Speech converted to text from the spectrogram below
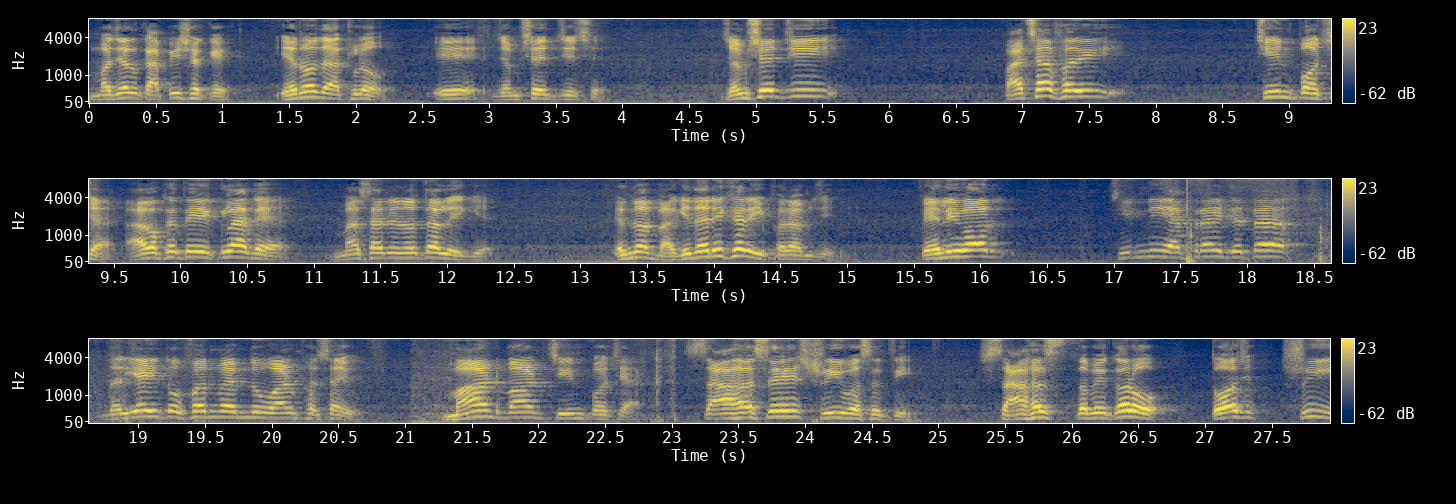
મજલ કાપી શકે. એનો દાખલો એ જમશેદજી છે. જમશેદજી પાછા ફરી ચીન પહોંચ્યા. આ વખતે એકલા ગયા. માસાને નહોતા લઈ ગયા. એમના ભાગીદારી ખરી ફરામજીની. પહેલી વાર ચીનની યાત્રાએ જતાં દરિયાઈ તોફાનમાં એમનું વાણ ફસાયું. માંડ માંડ ચીન પહોંચ્યા. સાહસે શ્રી વસતી. સાહસ તમે કરો તો જ શ્રી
